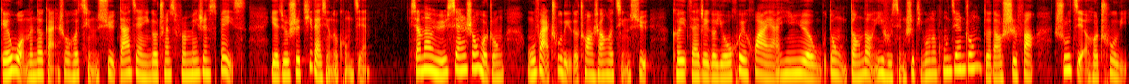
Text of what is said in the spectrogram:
给我们的感受和情绪搭建一个 transformation space，也就是替代性的空间，相当于现实生活中无法处理的创伤和情绪，可以在这个由绘画呀、音乐、舞动等等艺术形式提供的空间中得到释放、疏解和处理。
